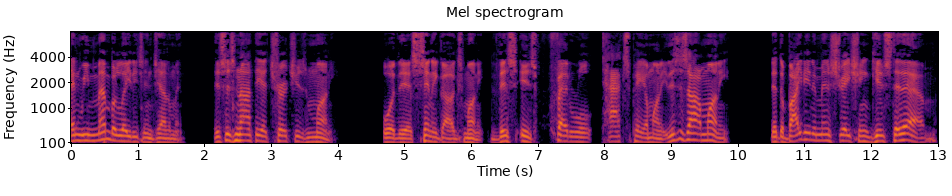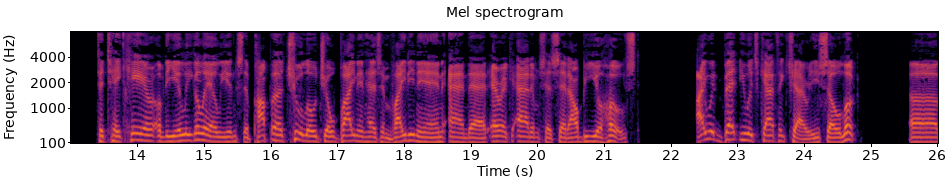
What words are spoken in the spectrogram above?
And remember, ladies and gentlemen, this is not their church's money or their synagogue's money. This is federal taxpayer money. This is our money that the Biden administration gives to them to take care of the illegal aliens that Papa Chulo Joe Biden has invited in and that Eric Adams has said, I'll be your host. I would bet you it's Catholic Charities. So look, uh,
